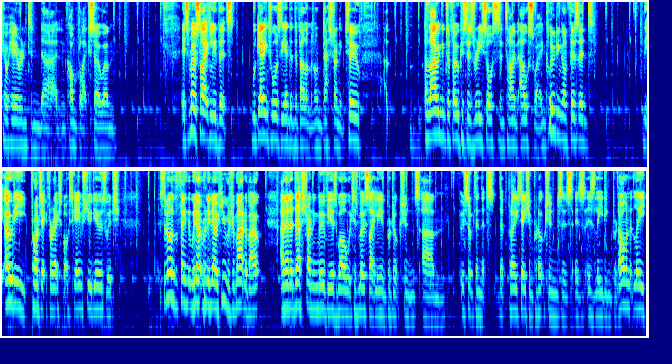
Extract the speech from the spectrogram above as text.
coherent and, uh, and complex, so um, it's most likely that we're getting towards the end of development on Death Stranding 2, uh, allowing him to focus his resources and time elsewhere, including on Physint, the OD project for Xbox Game Studios, which it's another thing that we don't really know a huge amount about and then a Death Stranding movie as well, which is most likely in productions. Um, something that's that PlayStation Productions is, is, is leading predominantly,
